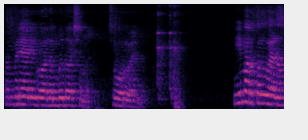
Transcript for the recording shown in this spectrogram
തമ്പുരാന് ഗോതമ്പ് ദോശ മതി. ചോറ് വേണം. മീൻ വറുത്തത് വേണം.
